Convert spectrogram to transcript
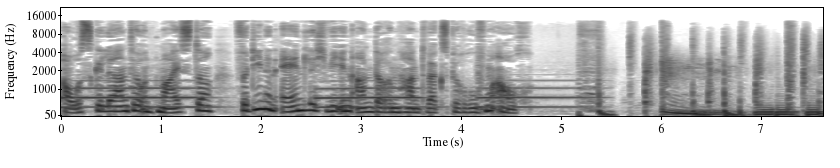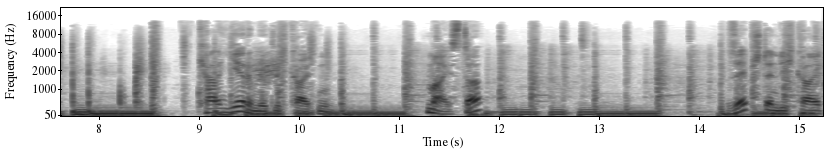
Ausgelernte und Meister verdienen ähnlich wie in anderen Handwerksberufen auch. Karrieremöglichkeiten. Meister. Selbstständigkeit.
